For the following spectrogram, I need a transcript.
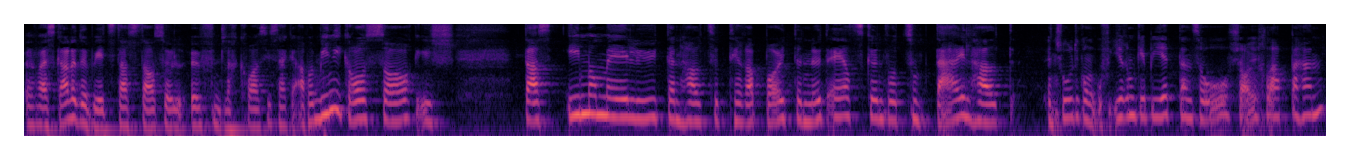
ich weiß gar nicht, ob ich jetzt das da soll öffentlich quasi sagen, aber meine grosse Sorge ist, dass immer mehr Leute dann halt zu Therapeuten, nicht Ärzte gehen, die zum Teil halt, Entschuldigung, auf ihrem Gebiet dann so Scheuklappen haben,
